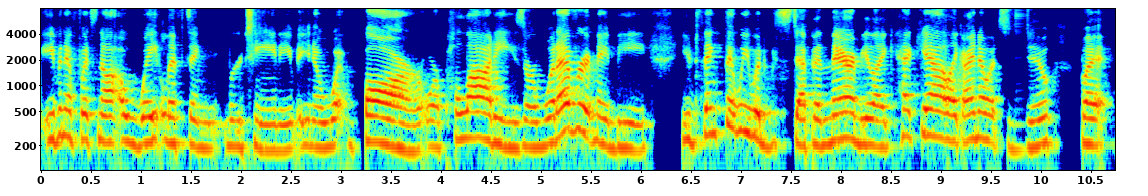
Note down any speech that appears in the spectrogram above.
even if it's not a weightlifting routine, even, you know, what bar or Pilates or whatever it may be, you'd think that we would step in there and be like, heck yeah, like I know what to do. But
